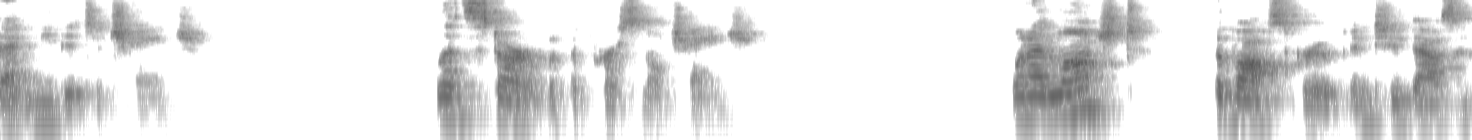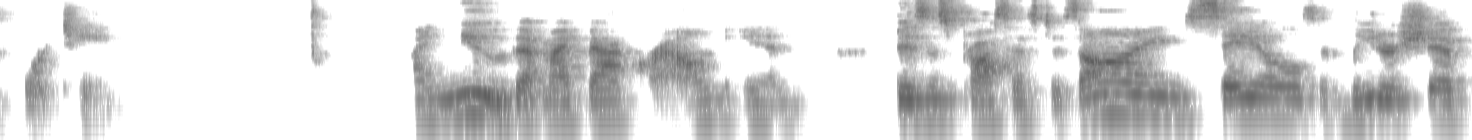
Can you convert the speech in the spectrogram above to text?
that needed to change. Let's start with the personal change. When I launched the Voss Group in 2014, I knew that my background in business process design, sales, and leadership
